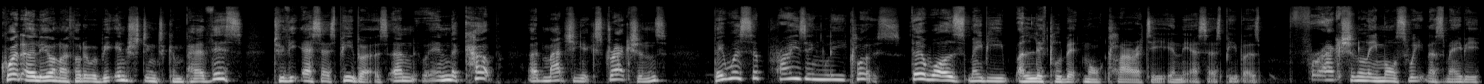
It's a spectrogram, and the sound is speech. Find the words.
Quite early on, I thought it would be interesting to compare this to the SSP burrs, and in the cup at matching extractions, they were surprisingly close. There was maybe a little bit more clarity in the SSP burrs, fractionally more sweetness maybe,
